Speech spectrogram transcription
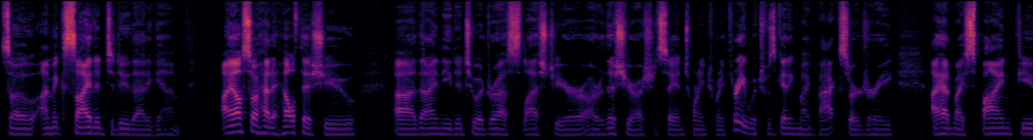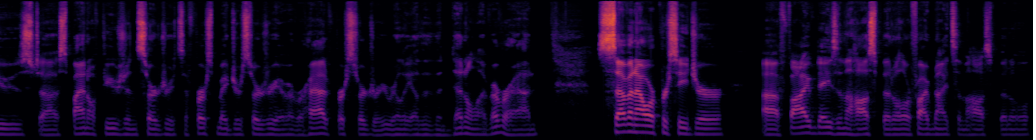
So i'm excited to do that again. I also had a health issue uh, that I needed to address last year, or this year, I should say, in 2023, which was getting my back surgery. I had my spine fused, uh, spinal fusion surgery. It's the first major surgery I've ever had, first surgery really, other than dental, I've ever had. Seven hour procedure, uh, five days in the hospital or five nights in the hospital,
